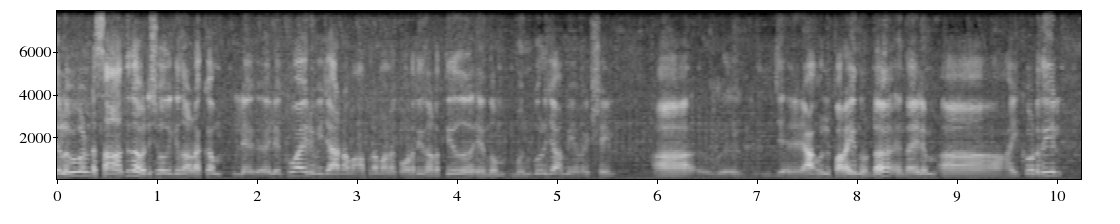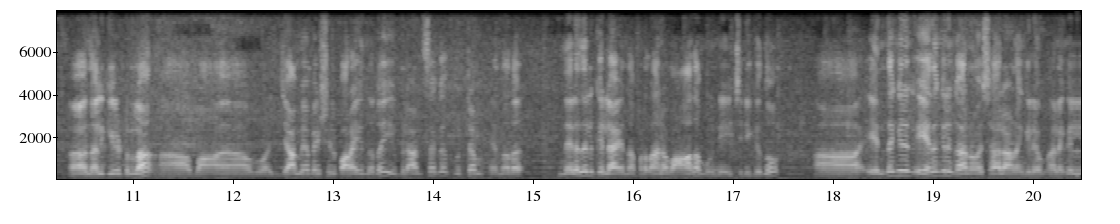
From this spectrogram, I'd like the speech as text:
തെളിവുകളുടെ സാധ്യത പരിശോധിക്കുന്ന അടക്കം ലഘുവായൊരു വിചാരണ മാത്രമാണ് കോടതി നടത്തിയത് എന്നും മുൻകൂർ ജാമ്യാപേക്ഷയിൽ രാഹുൽ പറയുന്നുണ്ട്. എന്തായാലും ഹൈക്കോടതിയിൽ നൽകിയിട്ടുള്ള ജാമ്യാപേക്ഷയിൽ പറയുന്നത് ഈ ബലാത്സംഗ കുറ്റം എന്നത് നിലനിൽക്കില്ല എന്ന പ്രധാന വാദം ഉന്നയിച്ചിരിക്കുന്നു. എന്തെങ്കിലും ഏതെങ്കിലും കാരണവശാലാണെങ്കിലും അല്ലെങ്കിൽ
